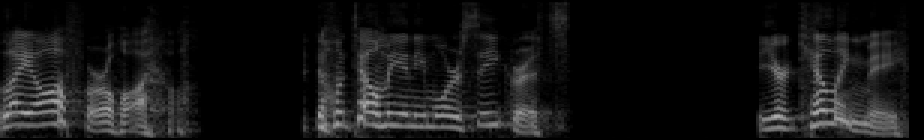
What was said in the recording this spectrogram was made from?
lay off for a while. Don't tell me any more secrets. You're killing me.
